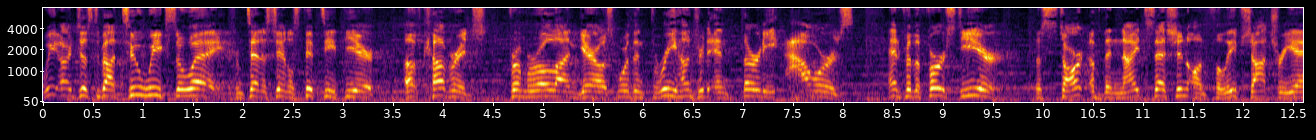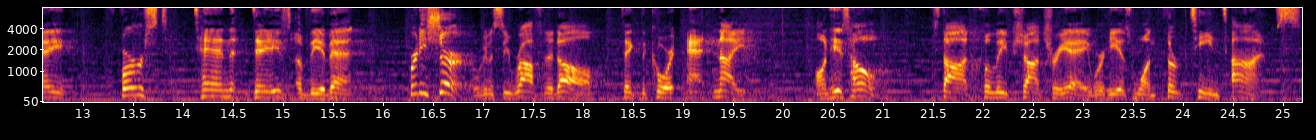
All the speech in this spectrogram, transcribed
We are just about two weeks away from Tennis Channel's 15th year of coverage from Roland Garros, more than 330 hours. And for the first year, the start of the night session on Philippe Chatrier. First 10 days of the event. Pretty sure we're going to see Rafa Nadal take the court at night on his home, Stade Philippe Chatrier, where he has won 13 times.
